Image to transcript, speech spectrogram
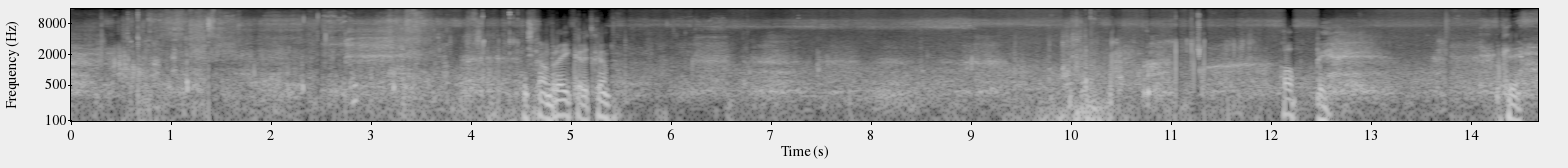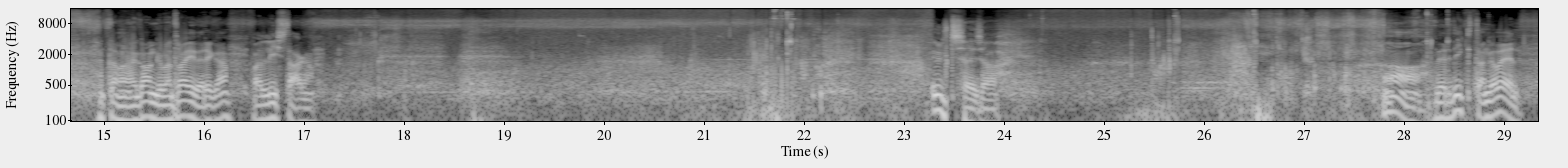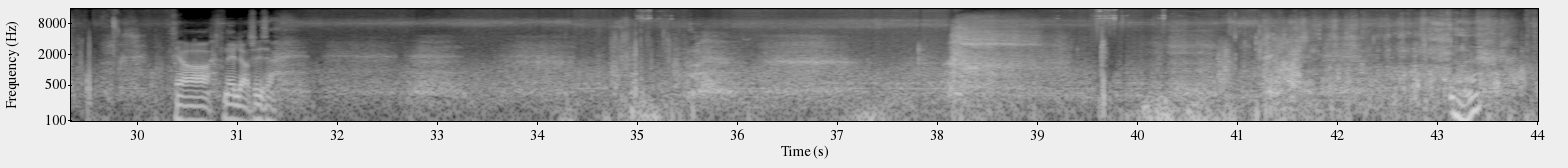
viskan breikerit ka. appi. okei okay., võtame ühe kangema driveriga, ballistaga. Üldse ei saa aa, verdikt on ka veel. ja neljas ise.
